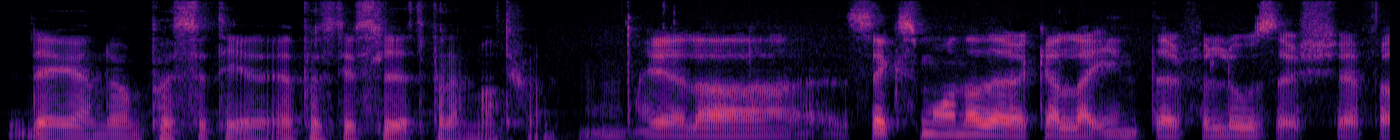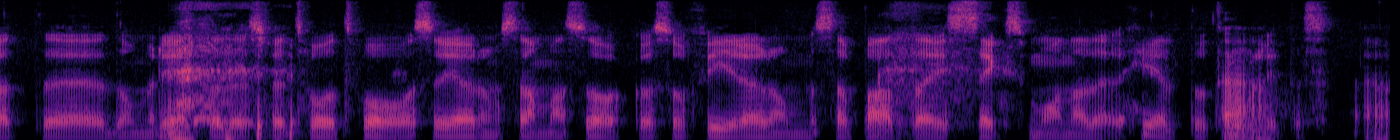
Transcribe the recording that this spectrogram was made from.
det är ju ändå en positiv, ett positivt slut på den matchen. Mm, hela sex månader kallar Inter för losers för att eh, de retades för 2-2 och så gör de samma sak och så firar de Zapata i sex månader. Helt otroligt. Ja, ja.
